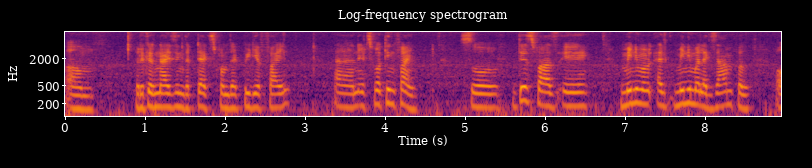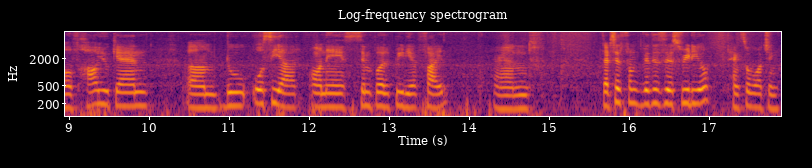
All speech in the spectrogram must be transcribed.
um, recognizing the text from that PDF file and it's working fine so this was a minimal minimal example of how you can um, do OCR on a simple PDF file. And that's it from with this video. Thanks for watching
